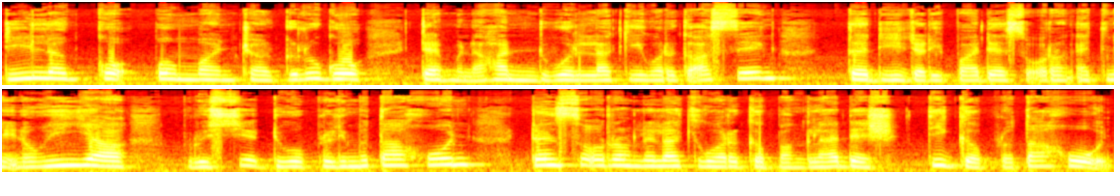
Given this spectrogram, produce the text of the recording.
di lengkuk pemancar gelugur dan menahan dua lelaki warga asing terdiri daripada seorang etnik Rohingya berusia 25 tahun dan seorang lelaki warga Bangladesh 30 tahun.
